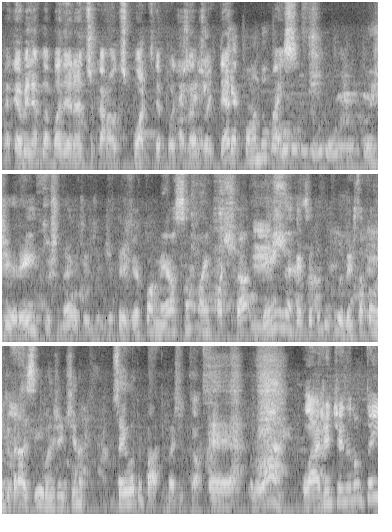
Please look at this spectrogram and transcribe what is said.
né? eu me lembro da Bandeirantes, o canal de esporte depois dos anos Que 80. é quando Mas- o- o- o- os direitos né, de, de- de TV começam a impactar Isso. bem na receita do clube. A gente está falando de Brasil, Argentina, isso aí é outro papo. Mas Então, é, lá lá a gente ainda não tem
